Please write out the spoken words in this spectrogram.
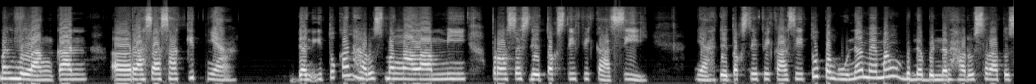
menghilangkan uh, rasa sakitnya. Dan itu kan harus mengalami proses detoksifikasi. Ya, detoksifikasi itu pengguna memang benar-benar harus 100%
